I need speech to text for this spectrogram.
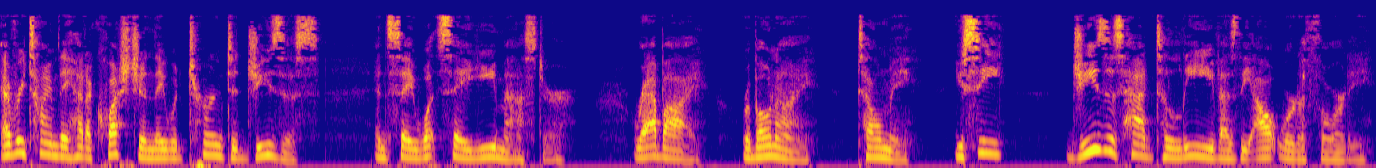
Every time they had a question, they would turn to Jesus and say, what say ye, master? Rabbi, Rabboni, tell me. You see, Jesus had to leave as the outward authority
